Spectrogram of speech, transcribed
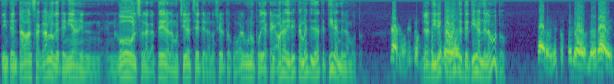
te intentaban sacar lo que tenías en, el bolso, la cartera, la mochila, etcétera, ¿no es cierto? Como alguno podía caer. Ahora directamente ya te tiran de la moto. Claro, eso, Ya directamente te tiran de la moto. Claro, y eso fue lo, grave.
